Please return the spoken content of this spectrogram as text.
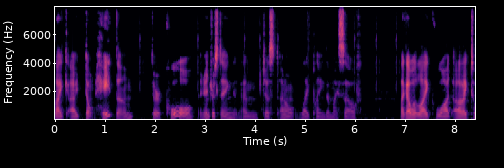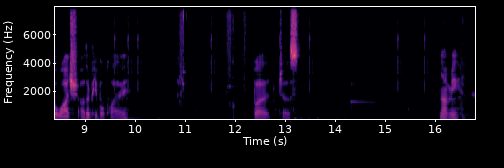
Like I don't hate them. They're cool and interesting. I'm just I don't like playing them myself. Like I would like what I like to watch other people play. But just not me.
